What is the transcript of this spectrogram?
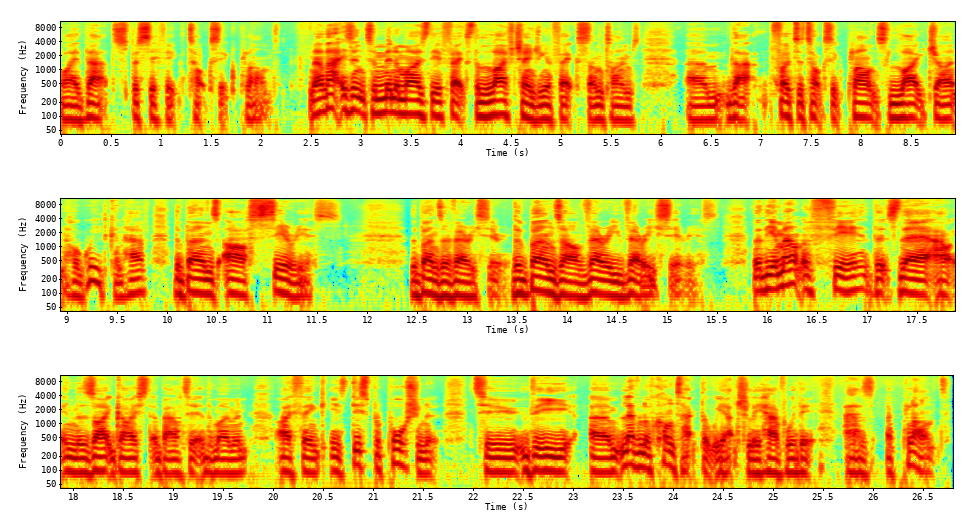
by that specific toxic plant. Now, that isn't to minimize the effects, the life changing effects sometimes um, that phototoxic plants like giant hogweed can have. The burns are serious. The burns are very serious. The burns are very, very serious. But the amount of fear that's there out in the zeitgeist about it at the moment, I think, is disproportionate to the um, level of contact that we actually have with it as a plant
